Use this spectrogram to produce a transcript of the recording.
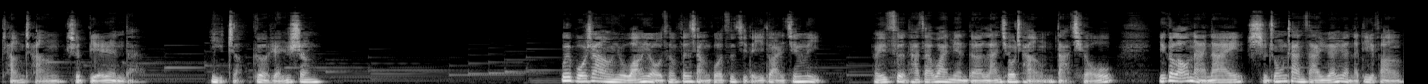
常常是别人的。一整个人生。微博上有网友曾分享过自己的一段经历。有一次，他在外面的篮球场打球，一个老奶奶始终站在远远的地方，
